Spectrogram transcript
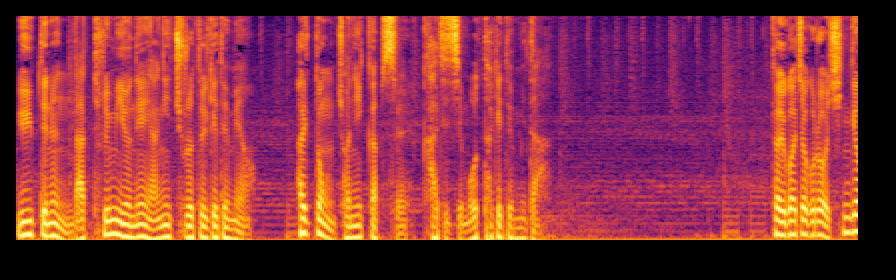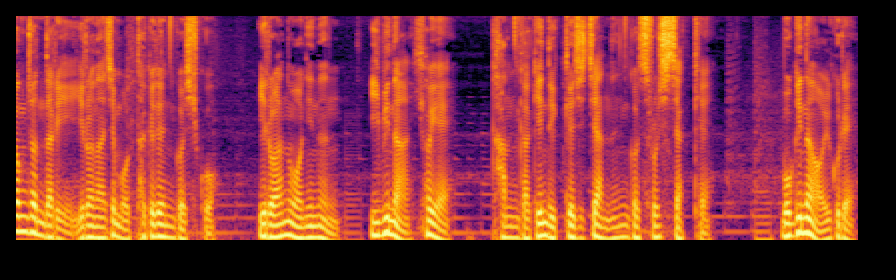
유입되는 나트륨 이온의 양이 줄어들게 되며 활동 전위 값을 가지지 못하게 됩니다. 결과적으로 신경 전달이 일어나지 못하게 된 것이고 이러한 원인은 입이나 혀에 감각이 느껴지지 않는 것으로 시작해 목이나 얼굴에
